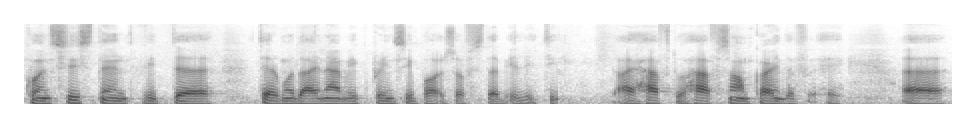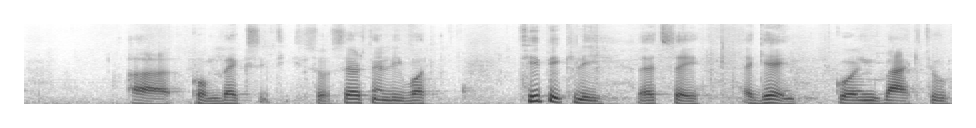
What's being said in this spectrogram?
consistent with the thermodynamic principles of stability. I have to have some kind of a, Uh, uh, convexity. So certainly what typically, let's say, again, going back to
